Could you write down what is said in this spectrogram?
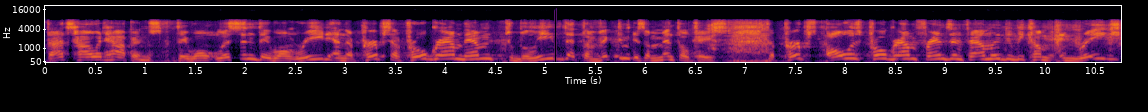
That's how it happens. They won't listen, they won't read, and the perps have programmed them to believe that the victim is a mental case. The perps always program friends and family to become enraged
